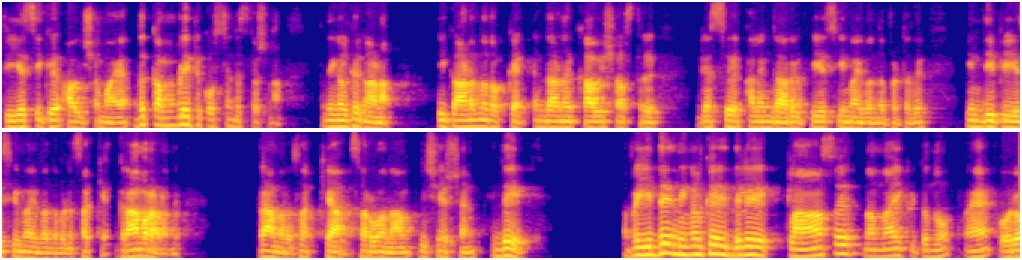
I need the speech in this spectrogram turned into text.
പി എസ് സിക്ക് ആവശ്യമായ ഇത് കംപ്ലീറ്റ് ക്വസ്റ്റ്യൻ ഡിസ്കഷനാണ് നിങ്ങൾക്ക് കാണാം. ഈ കാണുന്നതൊക്കെ എന്താണ് കാവ്യശാസ്ത്ര രസ് അലങ്കാർ പി എസ് സിയുമായി ബന്ധപ്പെട്ടത്. ഹിന്ദി പി എസ് സിയുമായി ബന്ധപ്പെട്ട സഖ്യ ഗ്രാമറാണത് ഗ്രാമർ സഖ്യ സർവനാം വിശേഷൻ ഇത്. അപ്പൊ ഇത് നിങ്ങൾക്ക് ഇതിൽ ക്ലാസ് നന്നായി കിട്ടുന്നു. ഓരോ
